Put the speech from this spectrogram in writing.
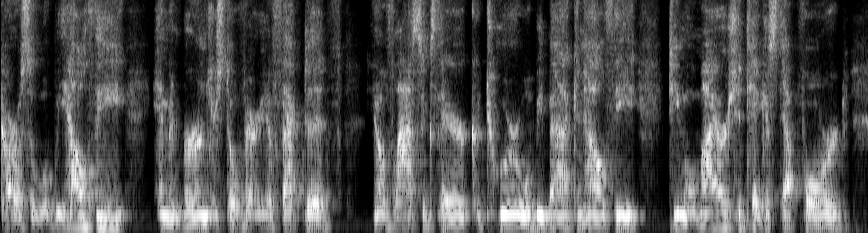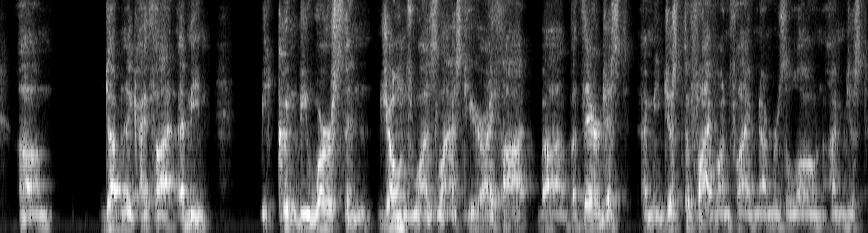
Karlsson will be healthy. Him and Burns are still very effective you know, Vlasic's there, Couture will be back and healthy. Timo Meier should take a step forward. Um, Dubnyk, I thought, I mean, he couldn't be worse than Jones was last year, I thought. Uh, but they're just, I mean, just the five on five numbers alone, I'm just,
